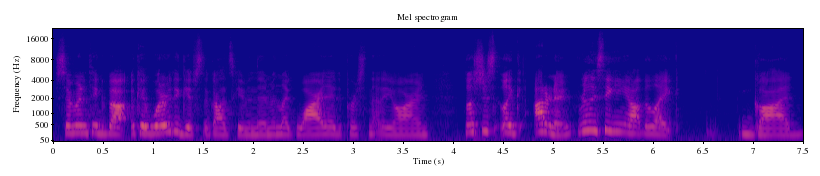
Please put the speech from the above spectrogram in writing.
so I'm gonna think about, okay, what are the gifts that God's given them and like why are they the person that they are and let's just like I don't know, really seeking out the like God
